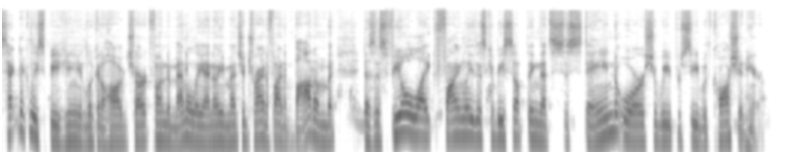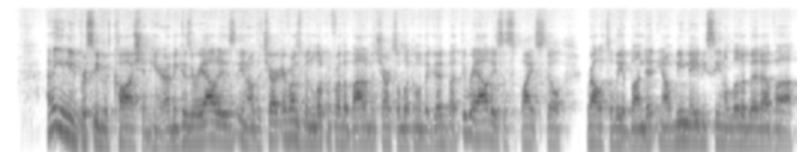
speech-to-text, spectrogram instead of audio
technically speaking, you look at a hog chart fundamentally. I know you mentioned trying to find a bottom, but does this feel like finally this could be something that's sustained, or should we proceed with caution here? I think you need to proceed with caution here. I mean, because the reality is, you know, the chart, everyone's been looking for the bottom. The charts are looking a little bit good, but the reality is the supply is still relatively abundant. You know, we may be seeing a little bit of a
